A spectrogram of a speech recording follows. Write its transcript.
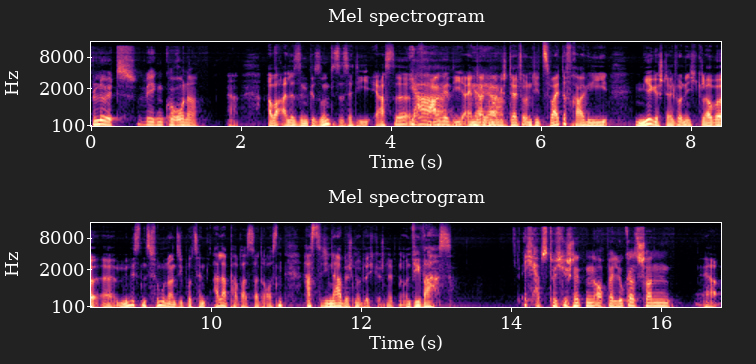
blöd wegen Corona. ja. Aber alle sind gesund. Das ist ja die erste Ja, Frage, die einem ja, dann ja. immer gestellt wird. Und die zweite Frage, die mir gestellt wurde, und ich glaube, äh, mindestens 95 Prozent aller Papas da draußen, hast du die Nabelschnur durchgeschnitten? Und wie war's? Ich habe es durchgeschnitten, auch bei Lukas schon Ja.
